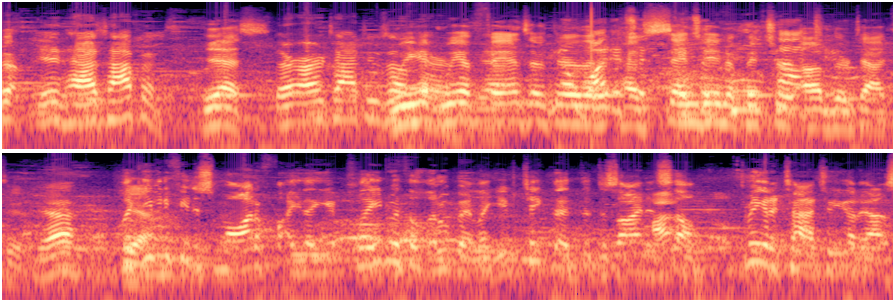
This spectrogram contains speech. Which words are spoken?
it has happened. Yes. There are tattoos out We there. we have yeah. fans out You there know that have a- sent a in a cool picture of their tattoo. Yeah. Like Yeah. even if you just modify, like you played with a little bit, like you take the, the design itself to make it a tattoo, you gotta have,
